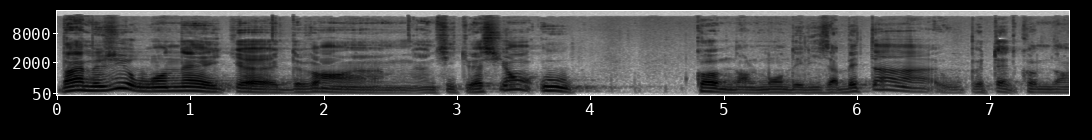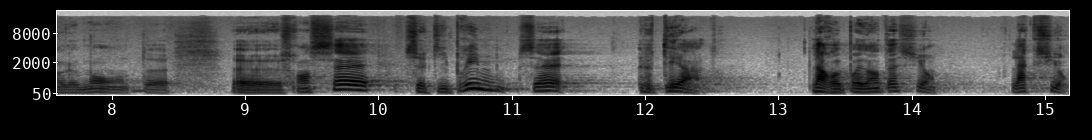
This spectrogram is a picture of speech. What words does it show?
Dans la mesure où on est euh, devant une situation où, comme dans le monde élisabétain, ou peut-être comme dans le monde euh, français, ce qui prime, c'est le théâtre, la représentation, l'action.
